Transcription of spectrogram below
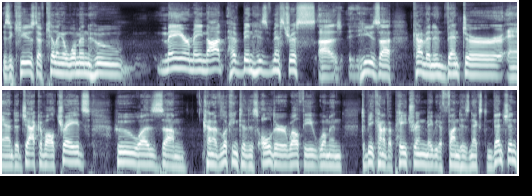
is accused of killing a woman who may or may not have been his mistress. Uh, he's a kind of an inventor and a jack of all trades who was um, kind of looking to this older, wealthy woman to be kind of a patron, maybe to fund his next invention.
